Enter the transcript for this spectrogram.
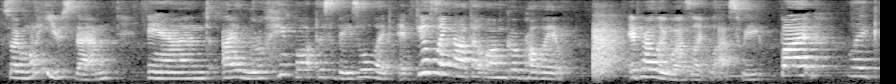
So I want to use them and I literally bought this basil like it feels like not that long ago probably it probably was like last week but like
